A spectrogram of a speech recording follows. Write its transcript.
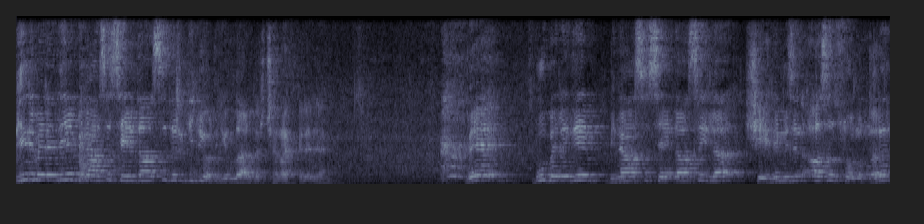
Bir belediye binası sevdasıdır gidiyor yıllardır Çanakkale'de. Ve bu belediye binası sevdasıyla şehrimizin asıl sorunları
